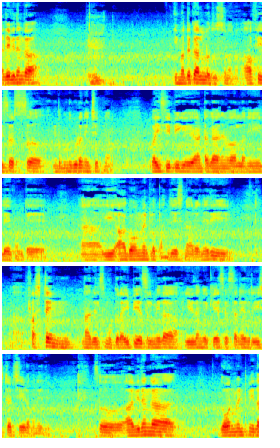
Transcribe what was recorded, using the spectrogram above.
అదేవిధంగా ఈ మధ్యకాలంలో చూస్తున్నాను. ఆఫీసర్స్ uh, ఇంతకుముందు కూడా నేను చెప్పినాను. వైసీపీకి అంటగాని వాళ్ళని లేకుంటే ఈ ఆ గవర్నమెంట్లో పనిచేసినారు అనేది ఫస్ట్ టైం నాకు తెలిసి ముగ్గురు ఐపీఎస్ల మీద ఈ విధంగా కేసెస్ అనేది రిజిస్టర్ చేయడం అనేది. సో ఆ విధంగా గవర్నమెంట్ మీద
